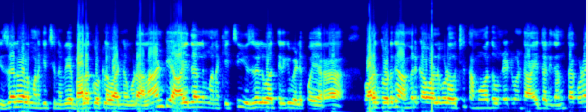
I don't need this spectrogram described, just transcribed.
ఇజ్రాయెల్ వాళ్ళు మనకి ఇచ్చినవి బాలకోట్లో వాడినా కూడా అలాంటి ఆయుధాలను మనకి ఇచ్చి ఇజ్రాయెల్ వాళ్ళు తిరిగి వెళ్ళిపోయారా? వాళ్ళ తోడుగా అమెరికా వాళ్ళు కూడా వచ్చి తమ వద్ద ఉండేటువంటి ఆయుధాలు ఇదంతా కూడా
